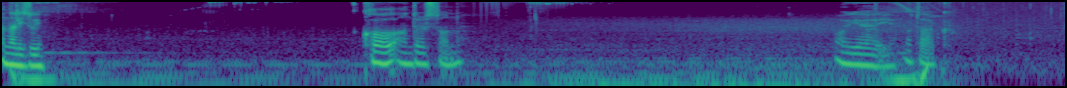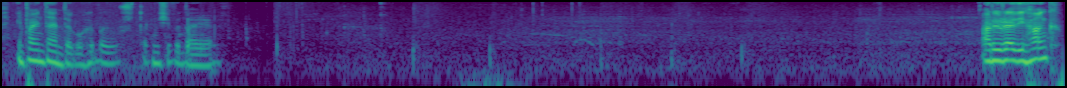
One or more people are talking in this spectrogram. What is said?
Analizuj. Cole Anderson. Ojej, no tak. Nie pamiętałem tego chyba już, tak mi się wydaje. Are you ready, Hank?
